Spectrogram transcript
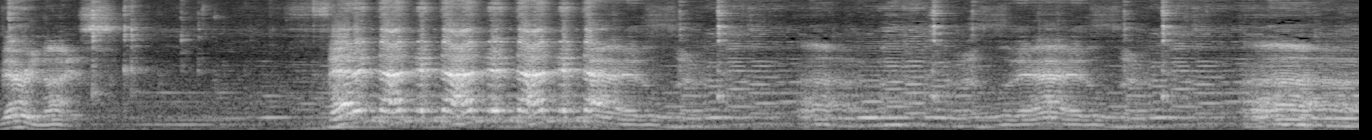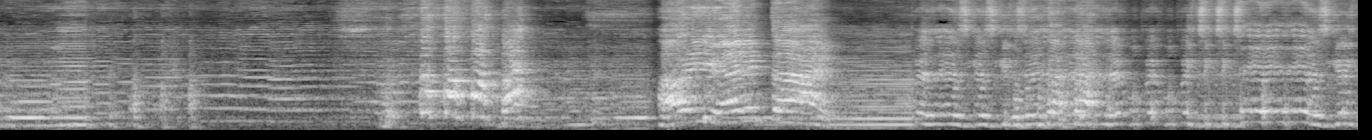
Very nice. Very nice, It's good. It's good.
